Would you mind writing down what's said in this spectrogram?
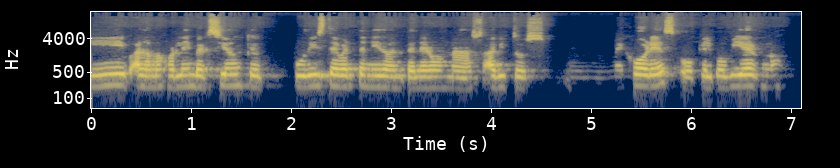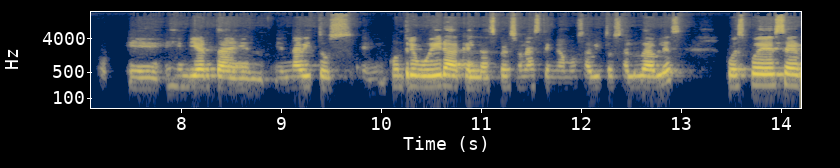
y a lo mejor la inversión que pudiste haber tenido en tener unos hábitos mejores o que el gobierno eh, invierta en, hábitos, contribuir a que las personas tengamos hábitos saludables, pues puede ser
